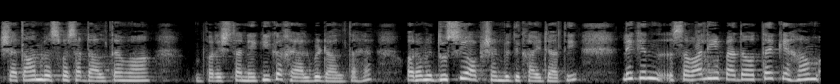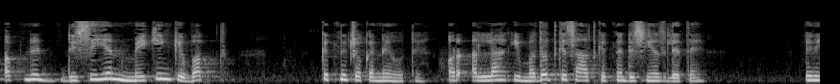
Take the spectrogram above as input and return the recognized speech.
شیطان بس ڈالتا ہے، وہاں فرشتہ نیکی کا خیال بھی ڈالتا ہے اور ہمیں دوسری آپشن بھی دکھائی جاتی۔ لیکن سوال یہ پیدا ہوتا ہے کہ ہم اپنے ڈسیزن میکنگ کے وقت کتنے چوکنے ہوتے ہیں اور اللہ کی مدد کے ساتھ کتنے ڈسیزن لیتے ہیں۔ یعنی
